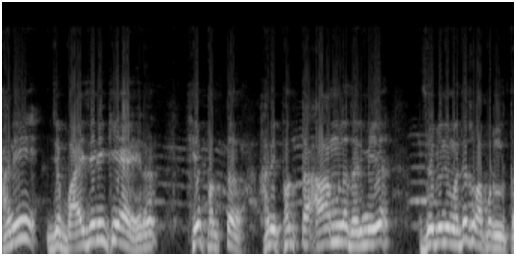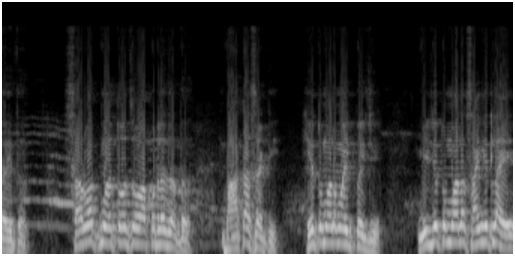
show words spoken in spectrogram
आणि जे बायजेरिकी आहे ना हे फक्त आणि फक्त आम्लधर्मीय जमिनीमध्येच वापरलं येतं. सर्वात महत्त्वाचं वापरलं जातं भातासाठी. हे तुम्हाला माहीत पाहिजे. मी जे तुम्हाला सांगितलं आहे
